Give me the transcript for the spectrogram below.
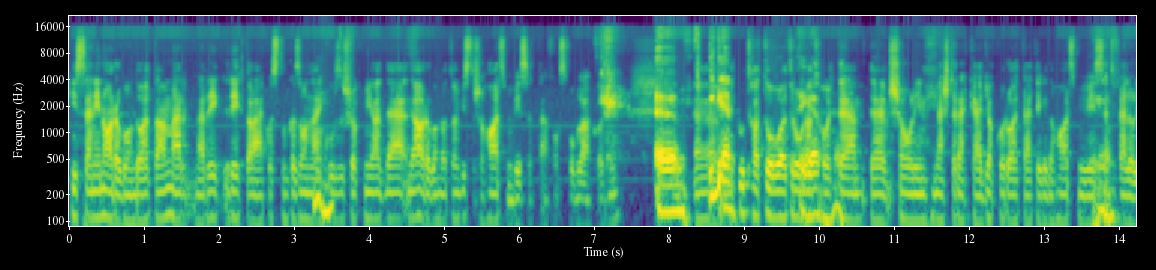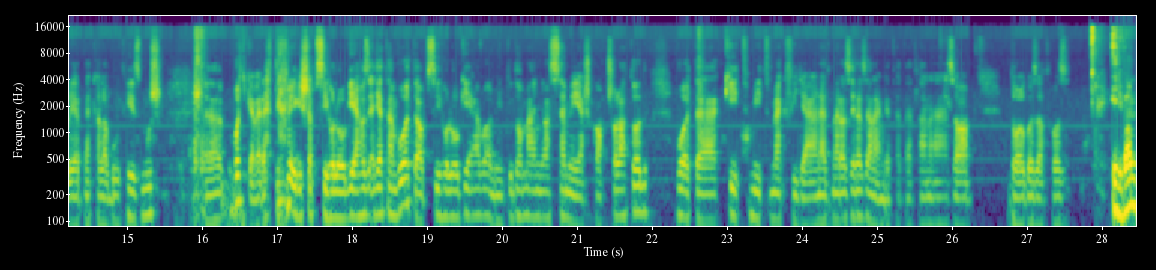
hiszen én arra gondoltam, már, már rég, rég találkoztunk az online mhm. kurzusok miatt, de, de arra gondoltam, hogy biztos a harcművészettel fogsz foglalkozni. Um, igen. Tudható volt rólad, igen. hogy te, te Shaolin mesterekkel gyakoroltál, téged a harcművészet igen. felől érdekel a buddhizmus. Hogy keveredtél mégis a pszichológiához? Egyetem volt-e a pszichológiával, mint tudományjal személyes kapcsolatod? Volt-e kit, mit megfigyelned? Mert azért ez elengedhetetlen ez a dolgozathoz. Így van.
